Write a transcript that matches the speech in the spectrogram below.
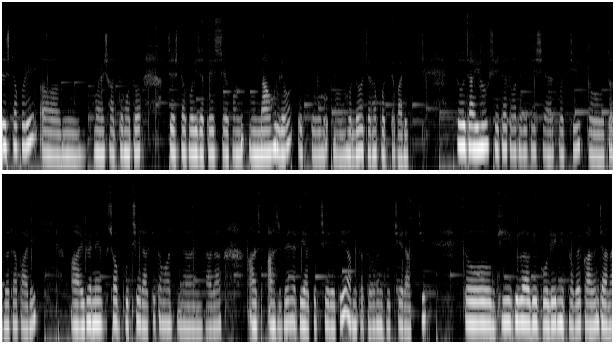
চেষ্টা করি মানে সাধ্য মতো চেষ্টা করি যাতে সেরকম না হলেও একটু হলেও যেন করতে পারি। তো যাই হোক, সেটা তোমাদের কাছে শেয়ার করছি, তো যতটা পারি। এখানে সব গুছিয়ে রাখছি। তোমার দাদা আস আসবে রিয়াকে ছেড়ে দিয়ে। আমি ততক্ষণ গুছিয়ে রাখছি। তো ঘিগুলো আগে গলিয়ে নিতে হবে। কারণ জানা,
